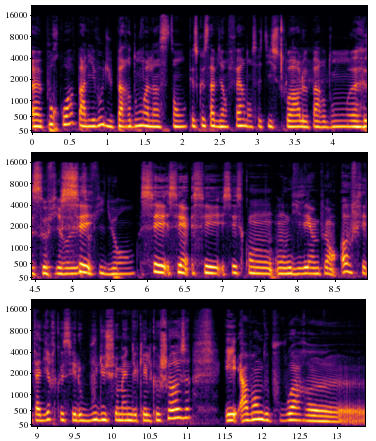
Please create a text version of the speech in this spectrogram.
Euh, pourquoi parliez-vous du pardon à l'instant? Qu'est-ce que ça vient faire dans cette histoire, le pardon, euh, Sophie, Sophie Durand? C'est ce qu'on disait un peu en off, c'est-à-dire que c'est le bout du chemin de quelque chose. Et avant de pouvoir euh,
